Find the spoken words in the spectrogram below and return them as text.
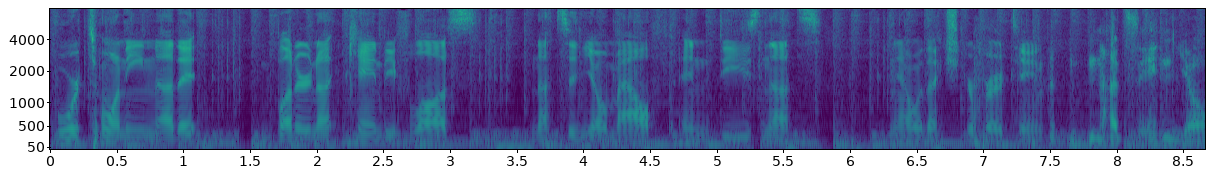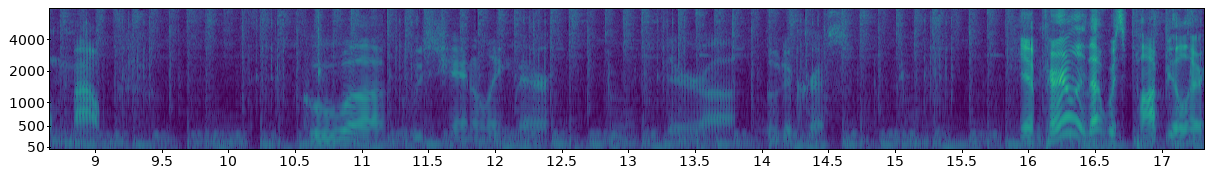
420 Nut It, Butternut Candy Floss, Nuts in Yo Mouth, and these Nuts, Now with extra protein. Nuts in your mouth. Who uh who's channeling their their uh Ludacris? Yeah, apparently that was popular.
